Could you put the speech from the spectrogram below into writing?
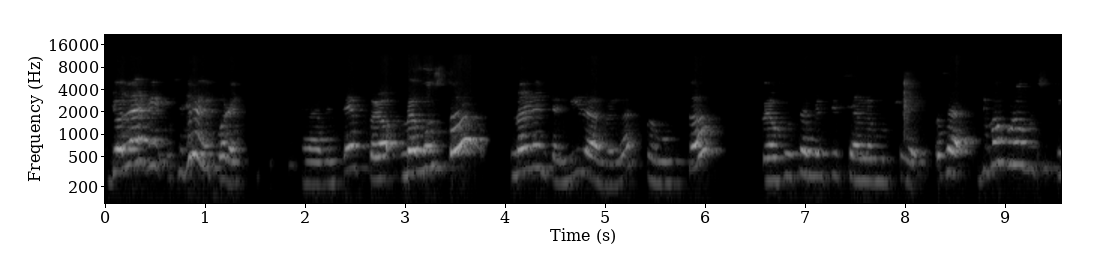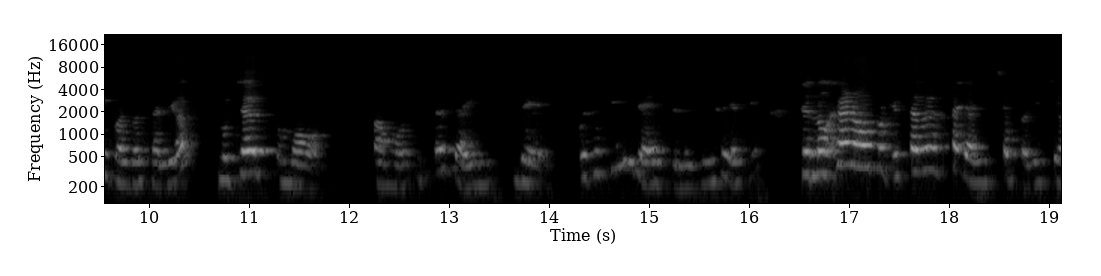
Yo la vi, sí, yo la vi por eso, sinceramente, pero me gustó, no la entendí, la verdad, me gustó, pero justamente se habla mucho de, o sea, yo me acuerdo mucho que cuando salió, muchas como famositas de ahí, de, pues así, de Televisa y así, se enojaron porque estaba esta Yalitza Aparicio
